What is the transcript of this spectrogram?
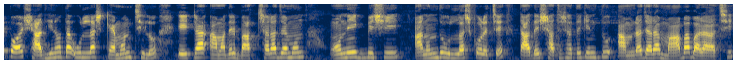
পর স্বাধীনতা উল্লাস কেমন ছিল, এটা আমাদের বাচ্চারা যেমন অনেক বেশি আনন্দ উল্লাস করেছে, তাদের সাথে সাথে কিন্তু আমরা যারা মা বাবারা আছি,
